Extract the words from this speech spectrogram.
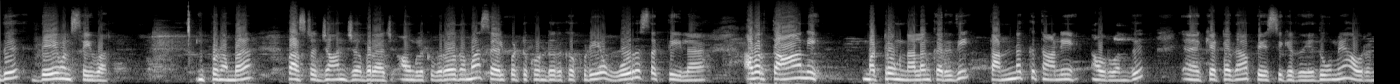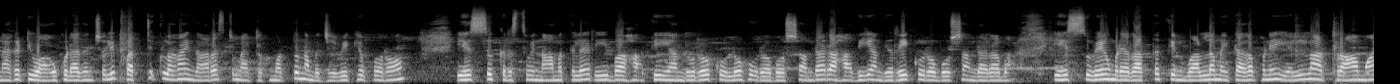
இது தேவன் செய்வார். இப்போ நம்ம பாஸ்டர் ஜான் ஜபராஜ் அவங்களுக்கு விரோதமாக செயல்பட்டு கொண்டு இருக்கக்கூடிய ஒரு சக்தியில் அவர் தானே மற்றவங்க நலம் கருதி தன்னுக்கு தானே அவர் வந்து கெட்டதாக பேசிக்கிறது. எதுவுமே அவர் நெகட்டிவ் ஆகக்கூடாதுன்னு சொல்லி பர்டிகுலராக இந்த அரெஸ்ட் மேட்ருக்கு மட்டும் நம்ம ஜெபிக்க போகிறோம் இயேசு கிறிஸ்துவின் நாமத்தில் ரீபா ஹாத்தி அந்த ரோகோ லோஹோ ரோபோ சந்தாரா ஹதி அந்த ரேக்கு ரோபோ சந்தாராபா இயேசுவே உங்களுடைய ரத்தத்தின் வல்லமை தகப்புனே எல்லா ட்ராமா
